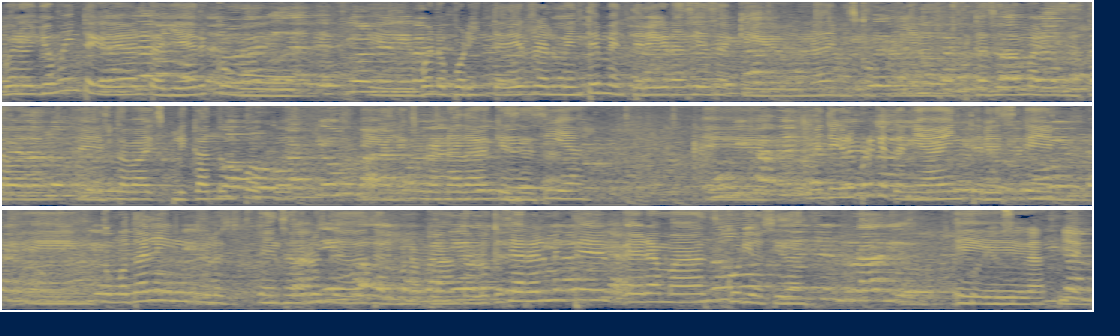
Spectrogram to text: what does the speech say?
Bueno, yo me integré al taller como, eh, bueno, por interés realmente me enteré gracias a que una de mis compañeras, en este caso Damaris, estaba, dando- eh, estaba explicando un poco la explanada que se hacía. Eh, me integré porque tenía interés en, en, como tal en, los- en saber los cuidados de alguna planta o lo que sea. Realmente era más curiosidad. Curiosidad, bien.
